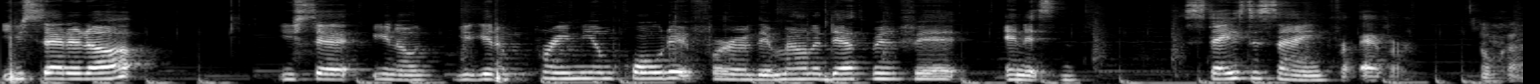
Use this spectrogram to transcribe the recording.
you set it up you set you know you get a premium quoted for the amount of death benefit and it stays the same forever. Okay.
